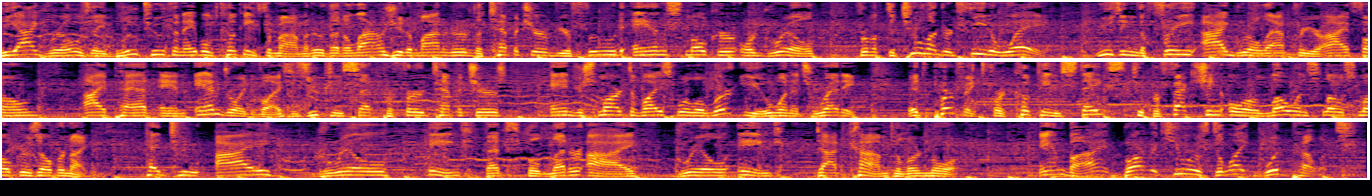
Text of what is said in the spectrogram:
The iGrill is a Bluetooth enabled cooking thermometer that allows you to monitor the temperature of your food and smoker or grill from up to 200 feet away. Using the free iGrill app for your iPhone, iPad, and Android devices, you can set preferred temperatures, and your smart device will alert you when it's ready. It's perfect for cooking steaks to perfection or low and slow smokers overnight. Head to iGrill Inc., that's the letter I, grillinc.com to learn more. And by Barbecuer's Delight Wood Pellets.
